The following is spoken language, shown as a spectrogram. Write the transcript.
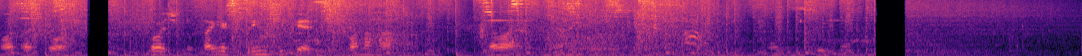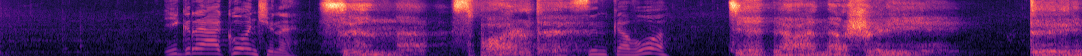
Вот такое. Точно, так в принципі персик, по ногам. Давай. Игра окончена. Сын Спарты, Сын кого? тебя нашли. Ты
